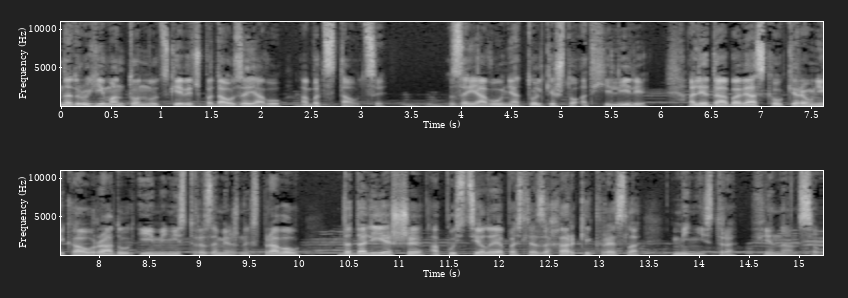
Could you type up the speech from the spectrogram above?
На другім антон луцкевич падаў заяву аб адстаўцы заяву не толькі што адхілілі, але да абавязкаў кіраўніка ўраду і міністра замежных справаў дадалі яшчэ апусцелыя пасля захаркі крэсла міністра фінансаў.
